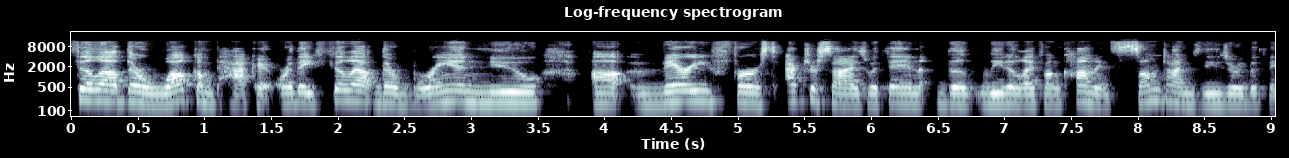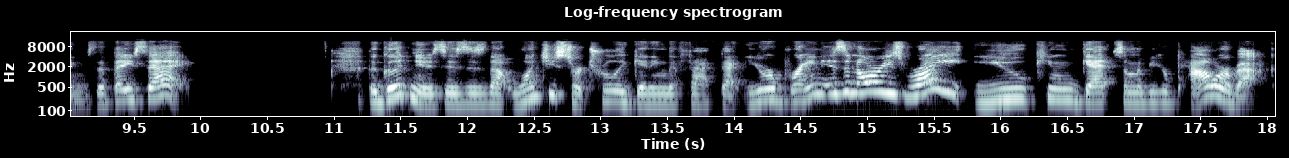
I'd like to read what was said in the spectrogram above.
fill out their welcome packet, or they fill out their brand new, uh, very first exercise within the Lead a Life Uncommon. Sometimes these are the things that they say. The good news is, is that once you start truly getting the fact that your brain isn't always right, you can get some of your power back.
